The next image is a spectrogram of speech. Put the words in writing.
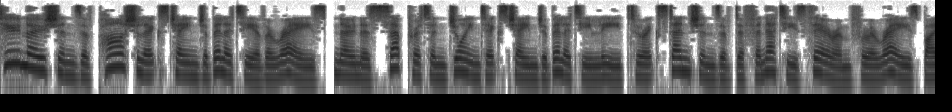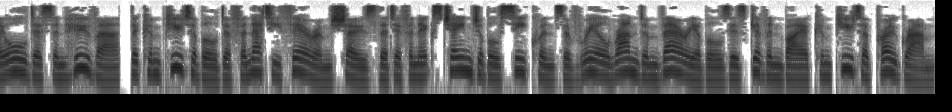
Two notions of partial exchangeability of arrays, known as separate and joint exchangeability lead to extensions of de Finetti's theorem for arrays by Aldous and Hoover. The computable de Finetti theorem shows that if an exchangeable sequence of real random variables is given by a computer program,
